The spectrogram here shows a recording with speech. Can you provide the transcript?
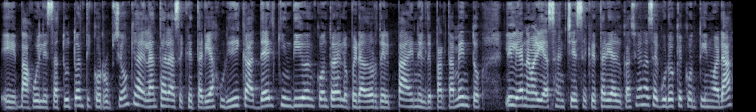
eh, bajo el Estatuto Anticorrupción que adelanta la Secretaría Jurídica del Quindío en contra del operador del PA en el departamento. Liliana María Sánchez, secretaria de Educación, aseguró que continuará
